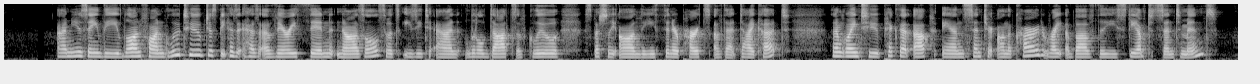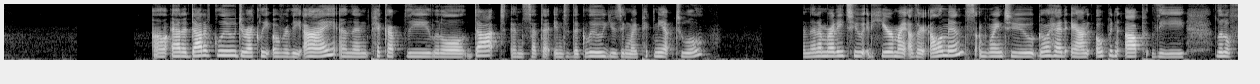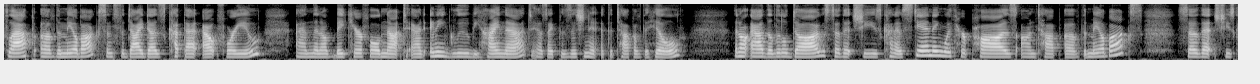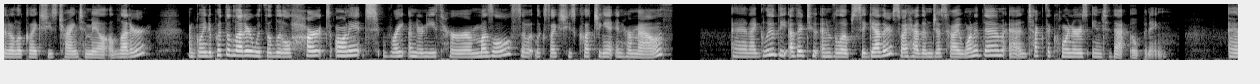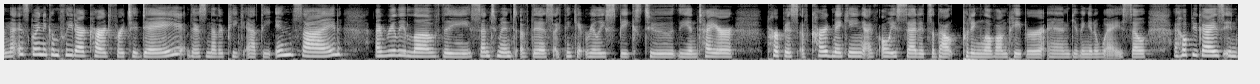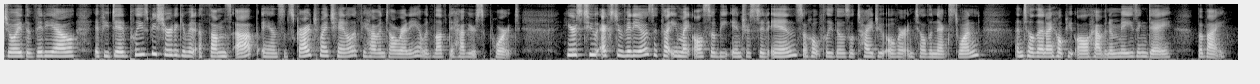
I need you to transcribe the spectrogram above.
I'm using the Lawn Fawn glue tube just because it has a very thin nozzle so it's easy to add little dots of glue especially on the thinner parts of that die cut. Then I'm going to pick that up and center on the card right above the stamped sentiment. I'll add a dot of glue directly over the eye and then pick up the little dot and set that into the glue using my pick me up tool. And then I'm ready to adhere my other elements. I'm going to go ahead and open up the little flap of the mailbox since the die does cut that out for you. And then I'll be careful not to add any glue behind that as I position it at the top of the hill. Then I'll add the little dog so that she's kind of standing with her paws on top of the mailbox so that she's going to look like she's trying to mail a letter. I'm going to put the letter with the little heart on it right underneath her muzzle so it looks like she's clutching it in her mouth. And I glued the other two envelopes together so I had them just how I wanted them and tucked the corners into that opening. And that is going to complete our card for today. There's another peek at the inside. I really love the sentiment of this. I think it really speaks to the entire purpose of card making. I've always said it's about putting love on paper and giving it away. So I hope you guys enjoyed the video. If you did, please be sure to give it a thumbs up and subscribe to my channel if you haven't already. I would love to have your support. Here's two extra videos I thought you might also be interested in, so hopefully those will tide you over until the next one. Until then, I hope you all have an amazing day. Bye-bye.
